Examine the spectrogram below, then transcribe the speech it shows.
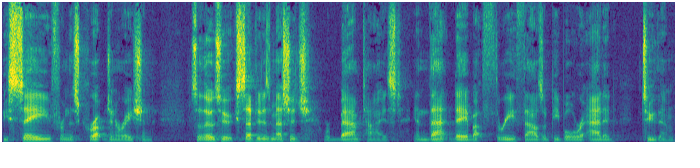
Be saved from this corrupt generation. So those who accepted his message were baptized, and that day about 3,000 people were added to them.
